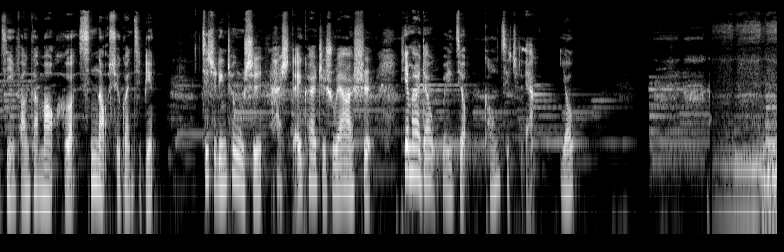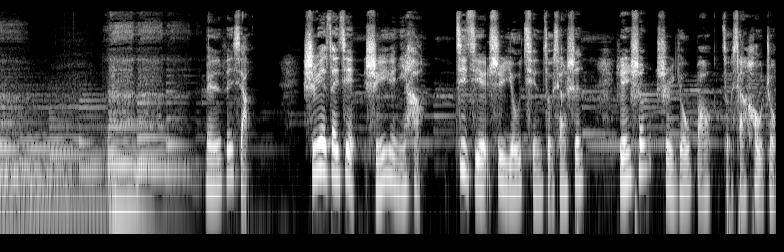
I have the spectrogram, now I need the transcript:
谨防感冒和心脑血管疾病。截止凌晨五时，海市的 AQI 指数为二十，PM 二点五为九，空气质量优。每人分享。十月再见，十一月你好。季节是由浅走向深，人生是由薄走向厚重。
